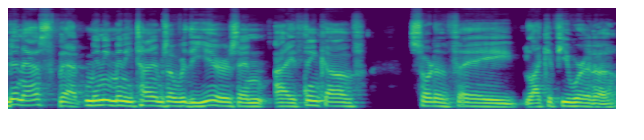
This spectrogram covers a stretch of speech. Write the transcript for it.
been asked that many, many times over the years, and I think of sort of a like if you were in an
